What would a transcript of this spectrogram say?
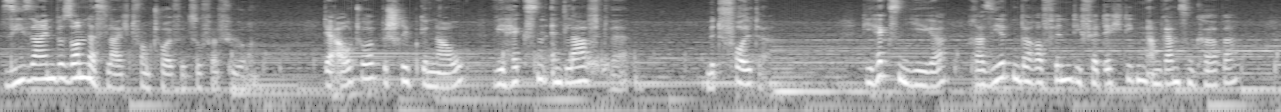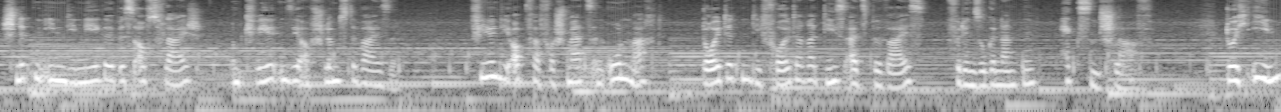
Sie seien besonders leicht vom Teufel zu verführen. Der Autor beschrieb genau, wie Hexen entlarvt werden. Mit Folter. Die Hexenjäger rasierten daraufhin die Verdächtigen am ganzen Körper, schnitten ihnen die Nägel bis aufs Fleisch und quälten sie auf schlimmste Weise. Fielen die Opfer vor Schmerz in Ohnmacht, deuteten die Folterer dies als Beweis für den sogenannten Hexenschlaf. Durch ihn,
